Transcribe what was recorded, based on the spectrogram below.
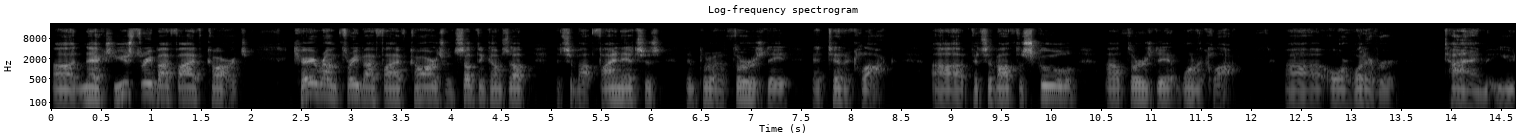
Uh, next, use three by five cards. Carry around three by five cards. When something comes up that's about finances, then put it on a Thursday at 10 o'clock. Uh, if it's about the school, uh, Thursday at 1 o'clock uh, or whatever time you,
